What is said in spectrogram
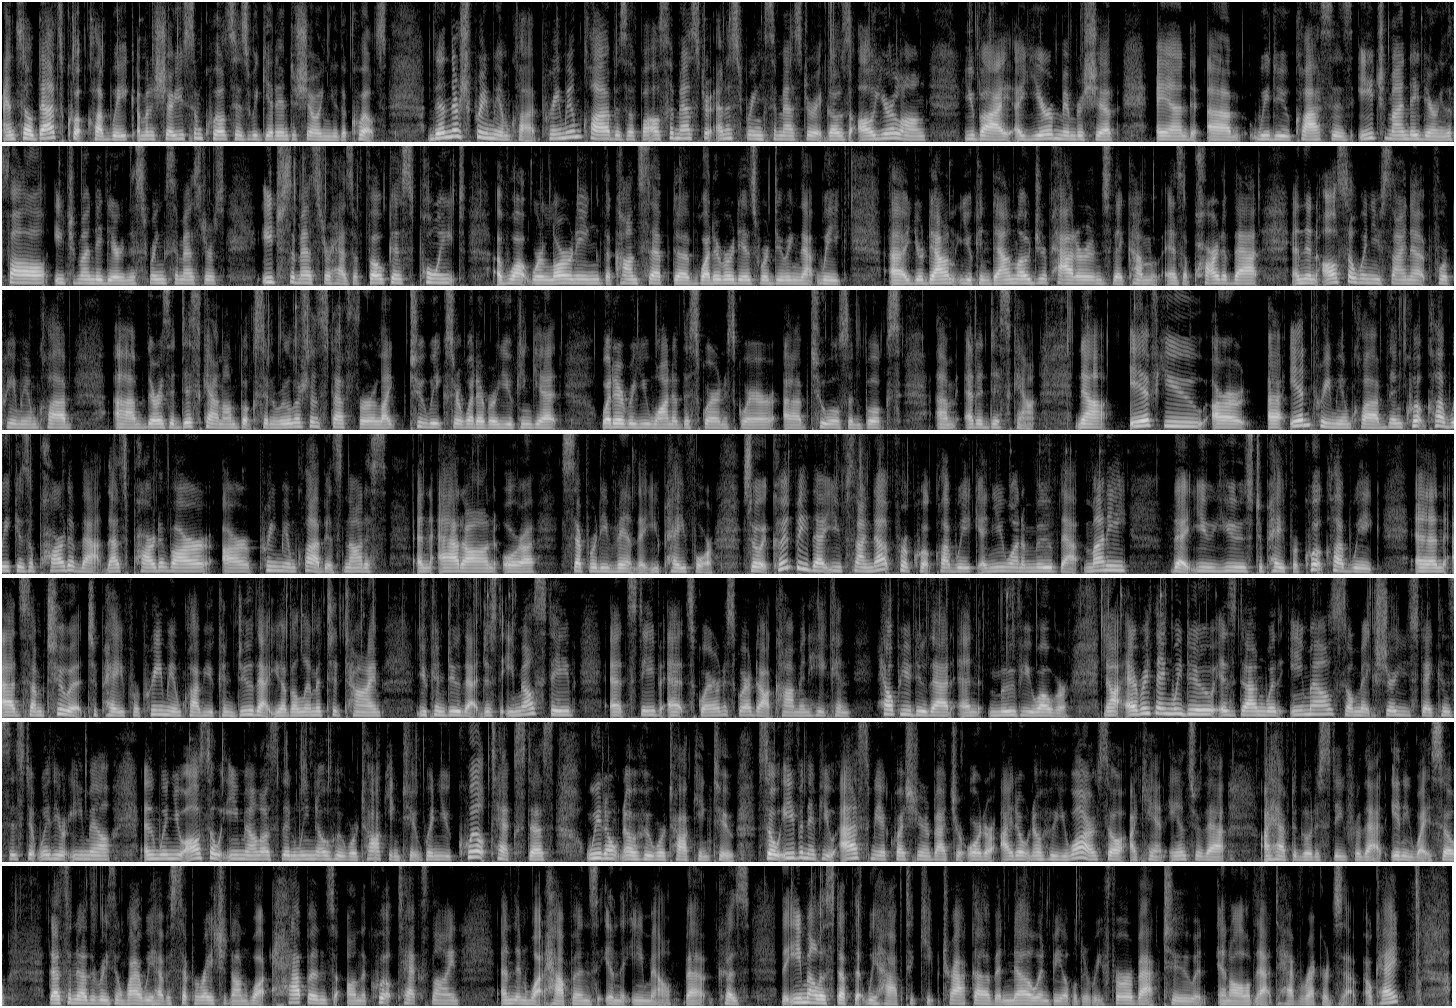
and so that's Quilt Club Week. I'm going to show you some quilts as we get into showing you the quilts. Then there's Premium Club. Premium Club is a fall semester and a spring semester. It goes all year long. You buy a year membership and um, we do classes each Monday during the fall, each Monday during the spring semesters. Each semester has a focus point of what we're learning, the concept of whatever it is we're doing that week. Uh, you're down, you can download your patterns. They come as a part of that. And then also when you sign up for Premium Club, um, there is a discount on books and rulers and stuff for like two weeks or whatever. You can get whatever you want of the Square and Square uh, tools and books um, at a discount. Now, if you are uh, in Premium Club, then Quilt Club Week is a part of that. That's part of our, our Premium Club. It's not a, an add-on or a separate event that you pay for. So it could be that you've signed up for Quilt Club Week and you want to move that money that you use to pay for Quilt Club Week and add some to it to pay for Premium Club, you can do that. You have a limited time. You can do that. Just email Steve at steve at squareinasquare.com and he can help you do that and move you over. Now, everything we do is done with emails, so make sure you stay consistent with your email. And when you also email us, then we know who we're talking to. When you quilt text us, we don't know who we're talking to. So even if you ask me a question about your order, I don't know who you are, so I can't answer that. I have to go to Steve for that anyway. So that's another reason why we have a separation on what happens on the quilt text line and then what happens in the email because the email is stuff that we have to keep track of and know and be able to refer back to and, and all of that to have records of, okay?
